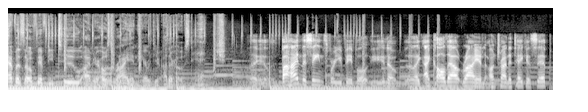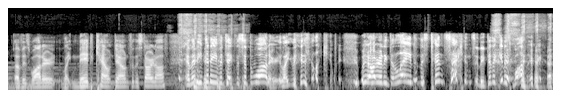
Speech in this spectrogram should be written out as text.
episode 52. I'm your host, Ryan, here with your other host, Hedge. Behind the scenes for you people, you know, like I called out Ryan on trying to take a sip of his water, like mid countdown for the start off, and then he didn't even take the sip of water. Like, like we- we already delayed this ten seconds, and he didn't get his water.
